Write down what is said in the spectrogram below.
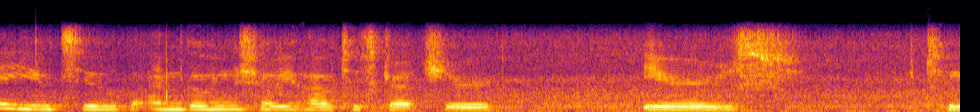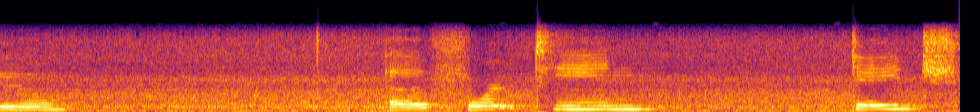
Hey YouTube, I'm going to show you how to stretch your ears to a 14 gauge.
